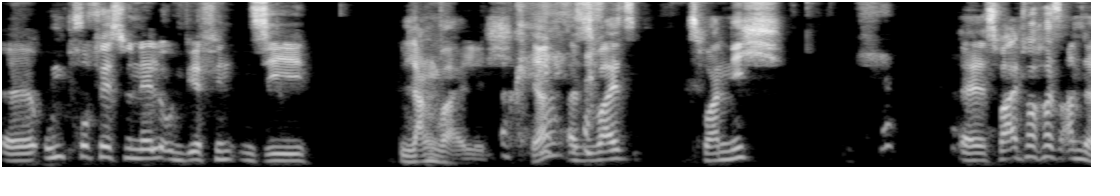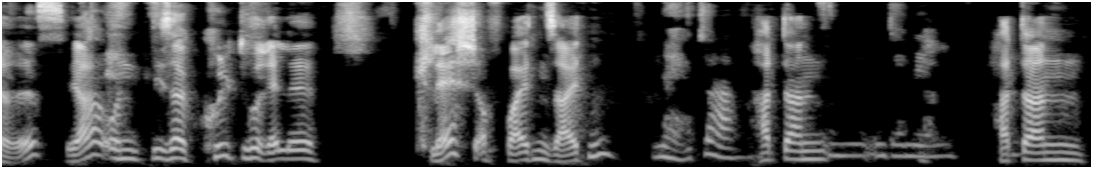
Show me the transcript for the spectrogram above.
äh, unprofessionell und wir finden sie langweilig. Okay. Ja, also es war jetzt, es war nicht, äh, es war einfach was anderes, ja, und dieser kulturelle Clash auf beiden Seiten Naja, klar. hat dann hat dann,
